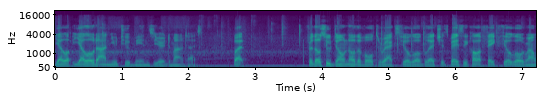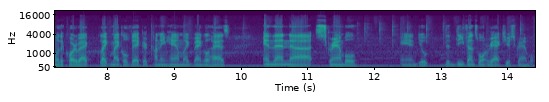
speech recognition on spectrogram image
Yellow yellowed on YouTube means you're demonetized. But for those who don't know the Voltarex field goal glitch, it's basically called a fake field goal run with a quarterback like Michael Vick or Cunningham, like Bengal has, and then uh, scramble, and you'll the defense won't react to your scramble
